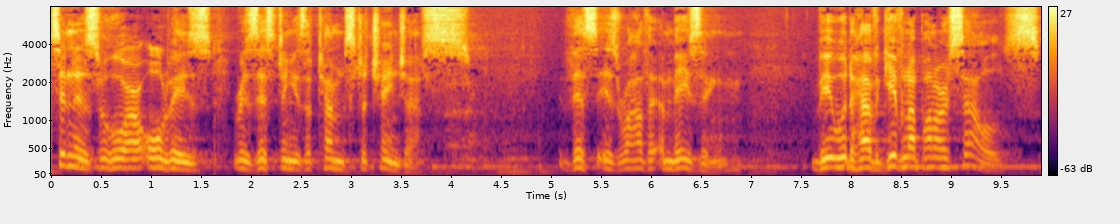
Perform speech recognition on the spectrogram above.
sinners who are always resisting His attempts to change us. This is rather amazing. We would have given up on ourselves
